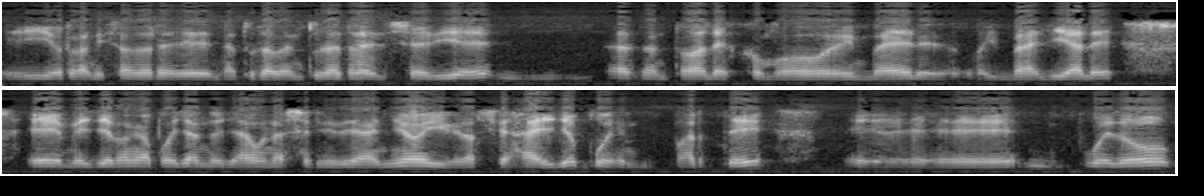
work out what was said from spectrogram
y organizadores de Natura Aventura Trail Series, tanto Alex como Ismael, o Ismael y Alex, eh, me llevan apoyando ya una serie de años y gracias a ello, pues en parte eh, puedo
